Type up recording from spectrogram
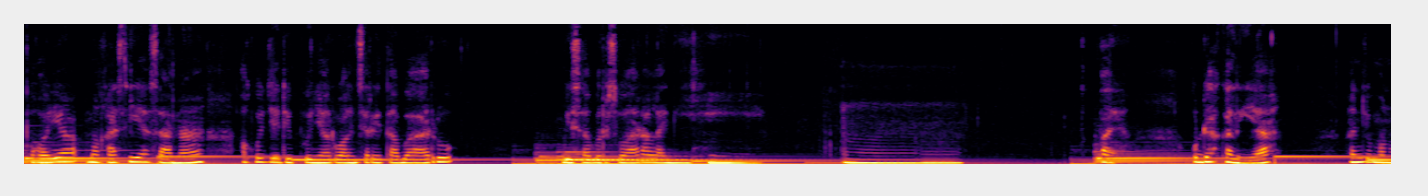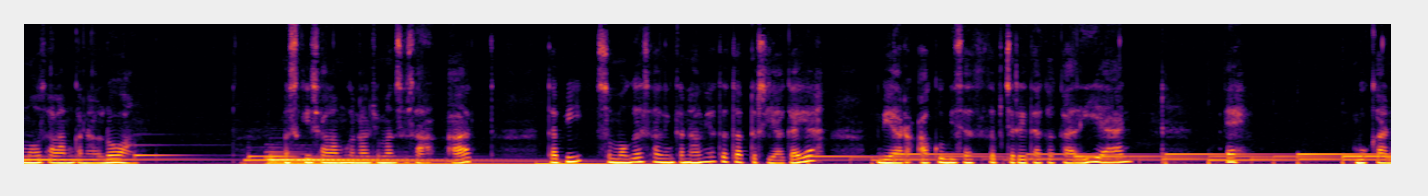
Pokoknya makasih ya sana. Aku jadi punya ruang cerita baru. Bisa bersuara lagi. Hmm, apa ya? Udah kali ya? Kan cuma mau salam kenal doang. Meski salam kenal cuma sesaat tapi semoga saling kenalnya tetap terjaga ya biar aku bisa tetap cerita ke kalian. Eh bukan.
